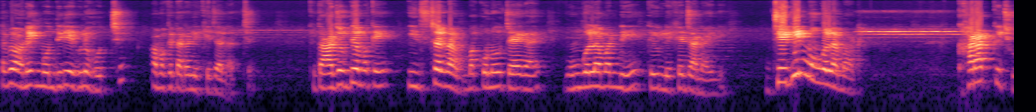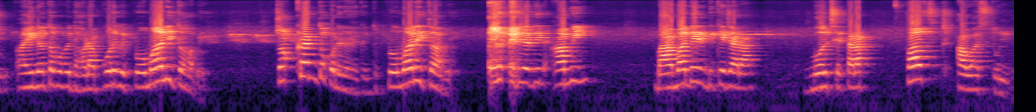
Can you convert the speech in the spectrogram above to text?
তবে অনেক মন্দিরে এগুলো হচ্ছে। আমাকে তারা লিখে জানাচ্ছে কিন্তু আজ অবধি আমাকে ইনস্টাগ্রাম বা কোনো জায়গায় মঙ্গলামার নিয়ে কেউ লিখে জানায়নি। যেদিন মঙ্গলামার খারাপ কিছু আইনতভাবে ধরা পড়বে, প্রমাণিত হবে, চক্রান্ত করে নয় কিন্তু প্রমাণিত হবে, যেদিন আমি বা আমাদের দিকে যারা বলছে তারা ফার্স্ট আওয়াজ তুলব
